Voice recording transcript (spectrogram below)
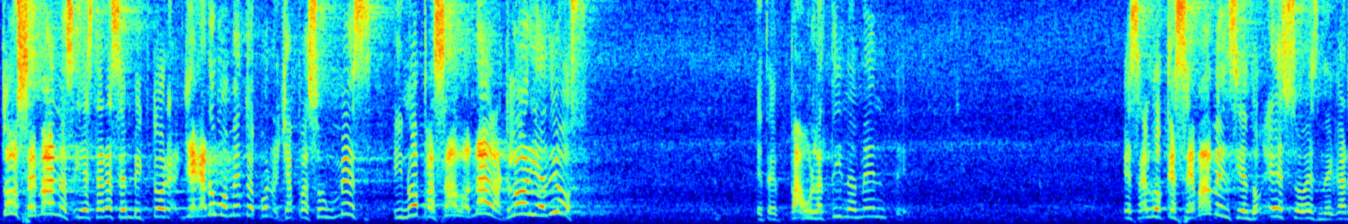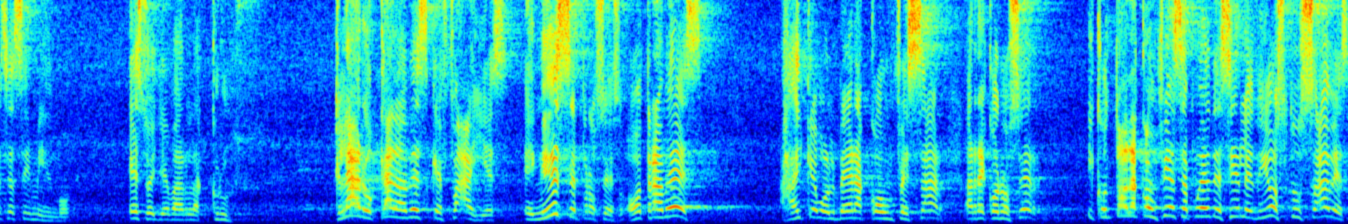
dos semanas y estarás en victoria. Llegará un momento, bueno, ya pasó un mes y no ha pasado nada, gloria a Dios. Entonces, paulatinamente, es algo que se va venciendo. Eso es negarse a sí mismo. Eso es llevar la cruz. Claro, cada vez que falles en ese proceso, otra vez, hay que volver a confesar, a reconocer. Y con toda confianza puedes decirle, Dios, tú sabes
